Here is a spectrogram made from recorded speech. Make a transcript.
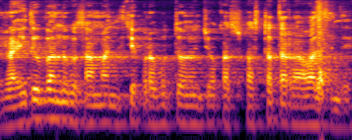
రైతు బంధుకు సంబంధించి ప్రభుత్వం నుంచి ఒక స్పష్టత రావాల్సిందే.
